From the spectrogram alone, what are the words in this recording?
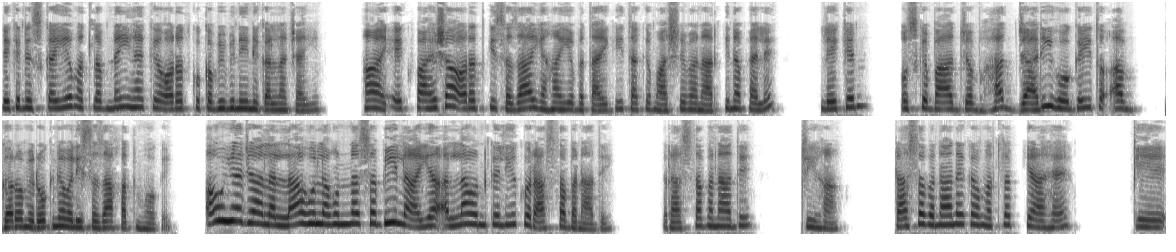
لیکن اس کا یہ مطلب نہیں ہے کہ عورت کو کبھی بھی نہیں نکلنا چاہیے۔ ہاں ایک فواہشہ عورت کی سزا یہاں یہ بتائی گئی تاکہ معاشرے میں نارکی نہ پھیلے، لیکن اس کے بعد جب حد جاری ہو گئی تو اب گھروں میں روکنے والی سزا ختم ہو گئی۔ او یا جا اللہ سبھی لا یا اللہ ان کے لیے کوئی راستہ بنا دے۔ راستہ بنا دے؟ جی ہاں۔ راستہ بنانے کا مطلب کیا ہے کہ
